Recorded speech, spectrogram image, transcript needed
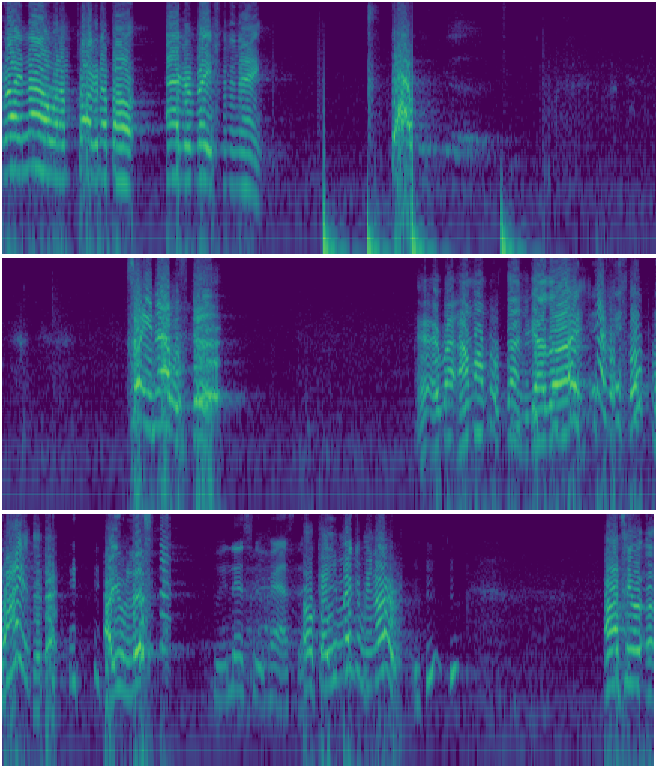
Right now, when I'm talking about aggravation and anger. That was good. Saying that was good. Everybody, I'm almost done. You guys all right? You guys are so quiet today. Are you listening? We're listening, Pastor. Okay, you're making me nervous. Auntie, uh,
